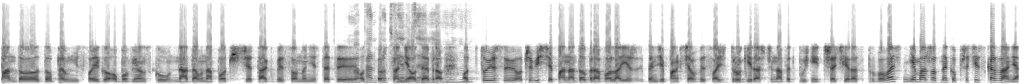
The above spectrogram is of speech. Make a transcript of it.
pan do, dopełnił swojego obowiązku, nadał na poczcie, tak, wysłał, no niestety odbiorca nie odebrał. Mhm. Od, tu jest y, oczywiście pana dobra wola, jeżeli będzie pan chciał wysłać drugi raz, czy nawet później trzeci raz spróbować, nie ma żadnego przeciwwskazania.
